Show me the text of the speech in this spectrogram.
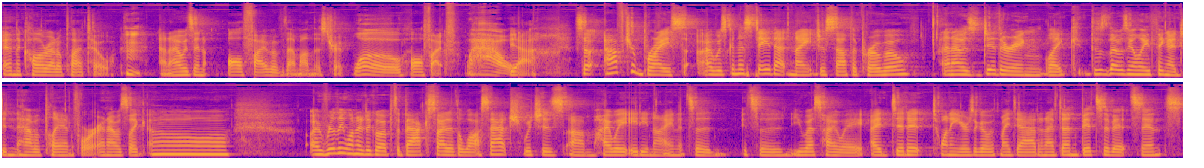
and the Colorado Plateau. And I was in all five of them on this trip. Whoa. All five. Wow. Yeah. So after Bryce, I was going to stay that night just south of Provo. And I was dithering, like, this, that was the only thing I didn't have a plan for. And I was like, oh, I really wanted to go up the back side of the Wasatch, which is um, Highway 89. It's a It's a U.S. highway. I did it 20 years ago with my dad, and I've done bits of it since.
